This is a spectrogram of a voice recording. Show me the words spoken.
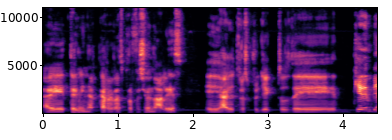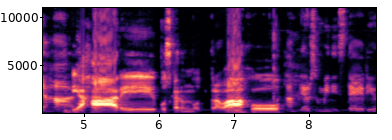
eh, terminar carreras profesionales hay otros proyectos de... Quieren viajar. Viajar, buscar un nuevo trabajo. Ampliar su ministerio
